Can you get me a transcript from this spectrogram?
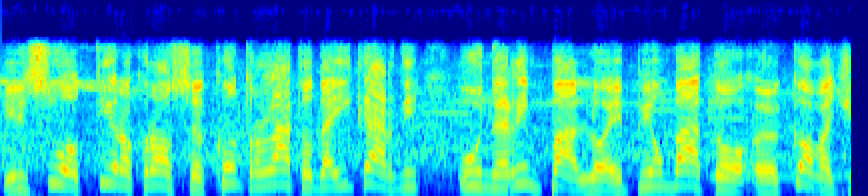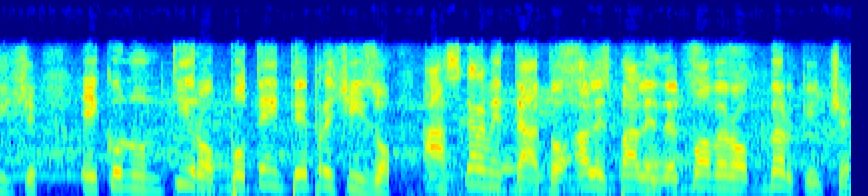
il suo tiro cross controllato da Icardi, un rimpallo è piombato eh, Kovacic e con un tiro potente e preciso ha scraventato alle spalle del povero Burkic.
